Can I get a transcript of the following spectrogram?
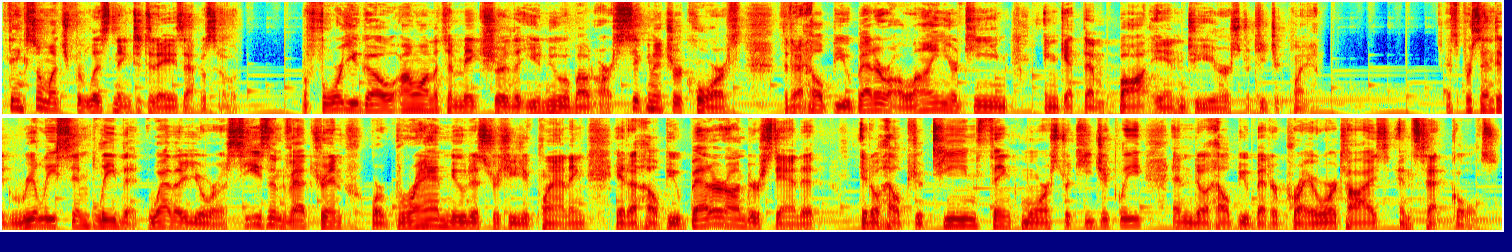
Thanks so much for listening to today's episode. Before you go, I wanted to make sure that you knew about our signature course that'll help you better align your team and get them bought into your strategic plan. It's presented really simply that whether you're a seasoned veteran or brand new to strategic planning, it'll help you better understand it, it'll help your team think more strategically, and it'll help you better prioritize and set goals.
